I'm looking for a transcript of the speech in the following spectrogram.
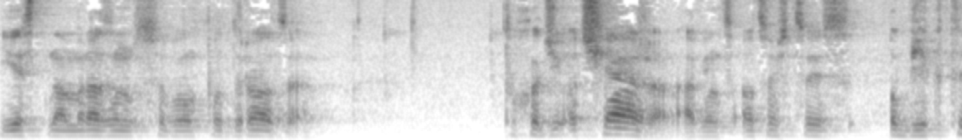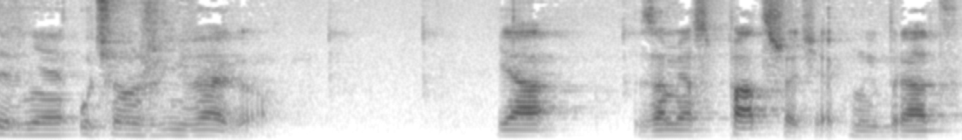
jest nam razem ze sobą po drodze. Tu chodzi o ciężar, a więc o coś, co jest obiektywnie uciążliwego. Ja zamiast patrzeć, jak mój brat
